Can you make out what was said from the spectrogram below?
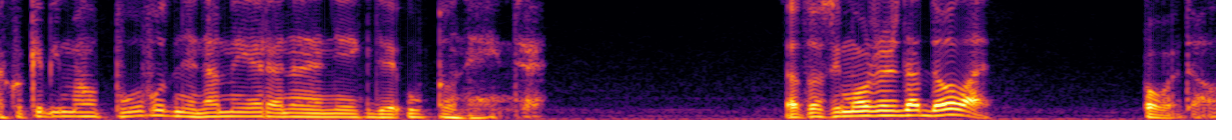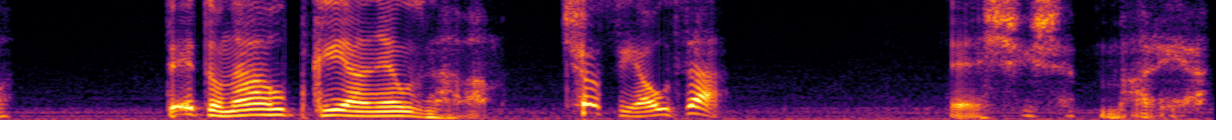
Ako keby mal pôvodne namierené niekde úplne inde. Za to si môžeš dať dole, povedal. Tieto náhubky ja neuznávam. Čo si, ovca? Ježiše Maria.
